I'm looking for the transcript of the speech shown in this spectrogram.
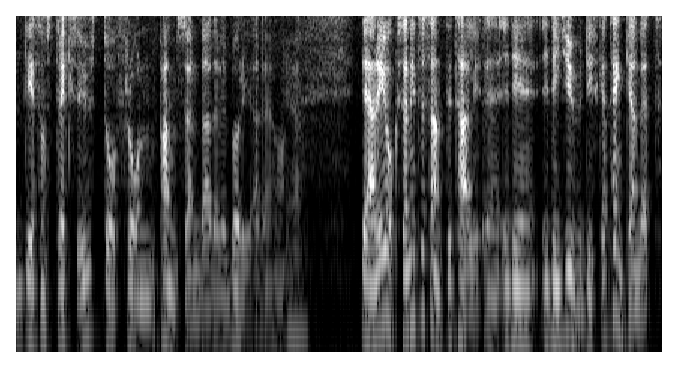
det som sträcks ut då från palmsöndag där vi började. Och, ja. Det är ju också en intressant detalj eh, i det, i det judiska tänkandet.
